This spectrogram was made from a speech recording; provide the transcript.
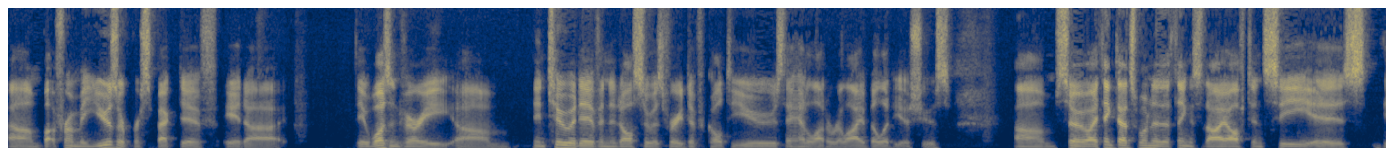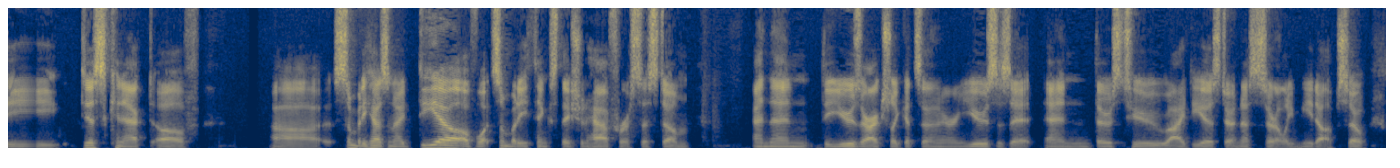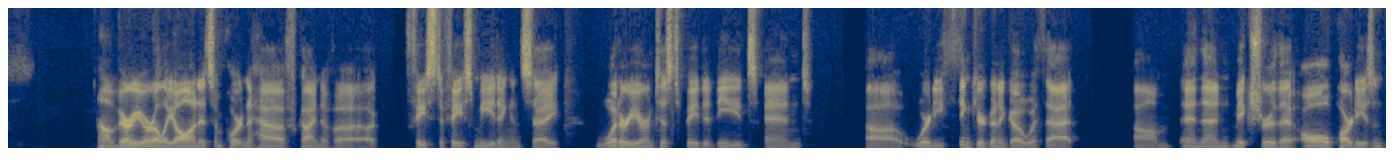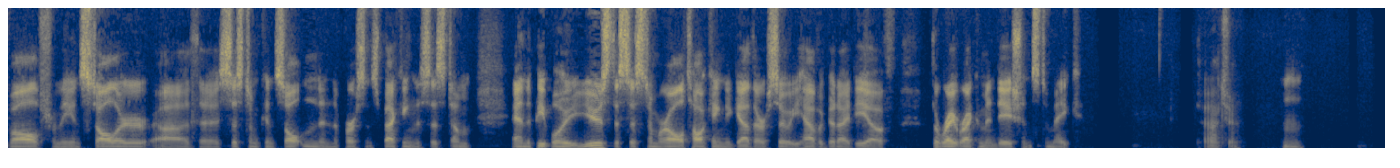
Um, but from a user perspective, it uh, it wasn't very um, intuitive, and it also was very difficult to use. They had a lot of reliability issues. Um, so I think that's one of the things that I often see is the disconnect of uh, somebody has an idea of what somebody thinks they should have for a system, and then the user actually gets in there and uses it, and those two ideas don't necessarily meet up. So uh, very early on, it's important to have kind of a face-to-face meeting and say, what are your anticipated needs, and uh, where do you think you're going to go with that? Um, and then make sure that all parties involved from the installer, uh, the system consultant, and the person specing the system, and the people who use the system are all talking together so you have a good idea of the right recommendations to make. Gotcha. Hmm.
